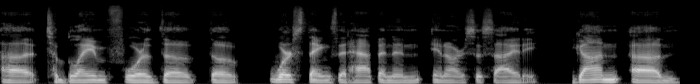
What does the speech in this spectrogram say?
uh, to blame for the the worst things that happen in in our society. Gan um,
